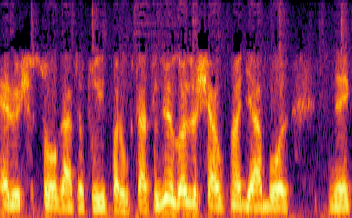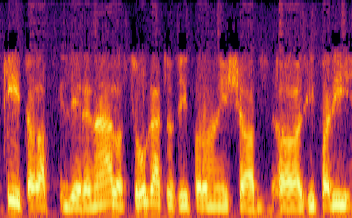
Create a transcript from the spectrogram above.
erős a szolgáltatóiparuk. Tehát az ő gazdaságuk nagyjából két alapilléren áll, a szolgáltatóiparon és a, az ipari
